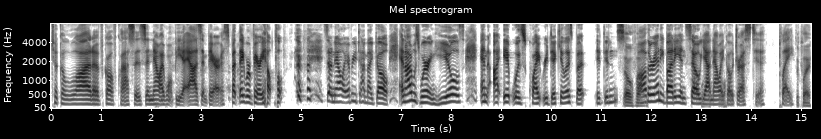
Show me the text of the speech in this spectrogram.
took a lot of golf classes, and now I won't be as embarrassed. But they were very helpful. so now every time I go, and I was wearing heels, and I, it was quite ridiculous, but it didn't So fun. bother anybody, and so yeah, now I go dressed to play. to play.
